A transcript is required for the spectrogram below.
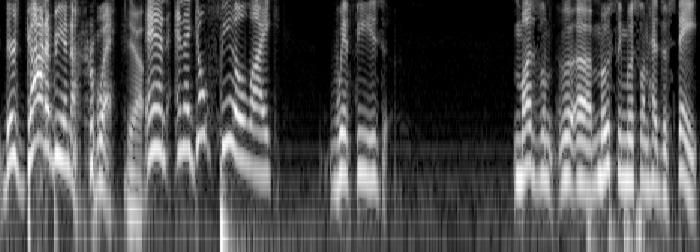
there's got to be another way. Yeah. and and I don't feel like with these Muslim, uh, mostly Muslim heads of state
